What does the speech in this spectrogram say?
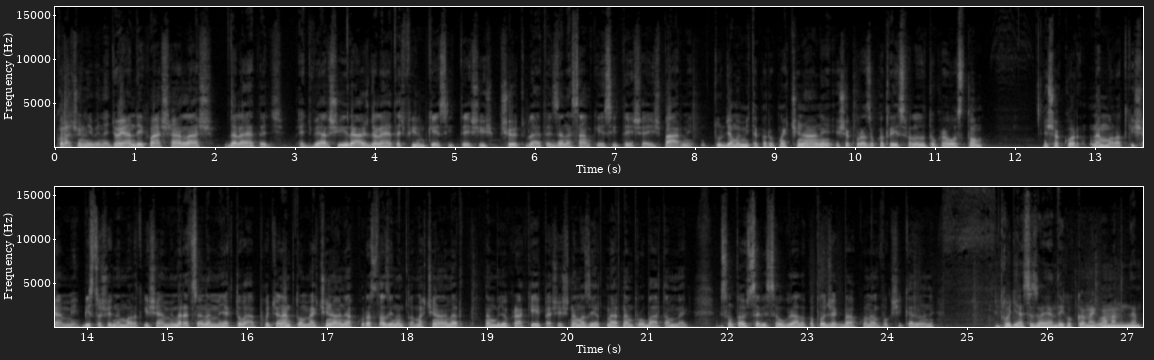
karácsony lévén egy ajándékvásárlás, de lehet egy, egy versírás, de lehet egy filmkészítés is, sőt, lehet egy zeneszám készítése is, bármi. Tudjam, hogy mit akarok megcsinálni, és akkor azokat részfeladatokra osztom, és akkor nem marad ki semmi. Biztos, hogy nem marad ki semmi, mert egyszerűen nem megyek tovább. Hogyha nem tudom megcsinálni, akkor azt azért nem tudom megcsinálni, mert nem vagyok rá képes, és nem azért, mert nem próbáltam meg. Viszont ha össze-vissza ugrálok a projektbe, akkor nem fog sikerülni. Hogy jársz az ajándékokkal? Megvan már minden?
